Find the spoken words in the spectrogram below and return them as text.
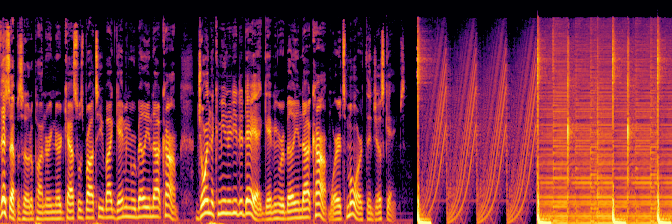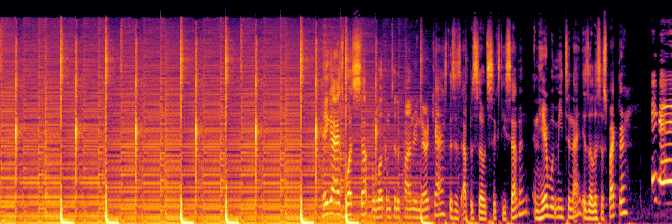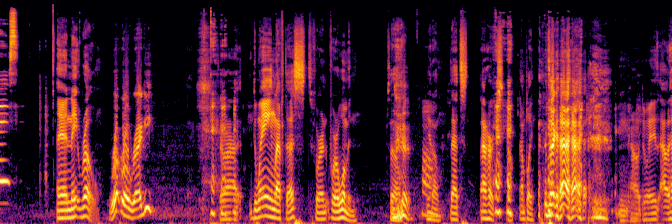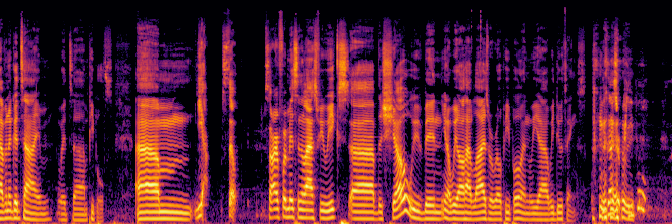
This episode of Pondering Nerdcast was brought to you by GamingRebellion.com. Join the community today at GamingRebellion.com, where it's more than just games. Hey guys, what's up, and welcome to the Pondering Nerdcast. This is episode 67, and here with me tonight is Alyssa Spector. And Nate Rowe. Rutro Raggy. So, uh, Dwayne left us for for a woman, so you know that's that hurts. No, I'm playing. no, Dwayne's out having a good time with um, peoples. Um, yeah. So sorry for missing the last few weeks uh, of the show. We've been, you know, we all have lives. We're real people, and we uh, we do things. You guys are people?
